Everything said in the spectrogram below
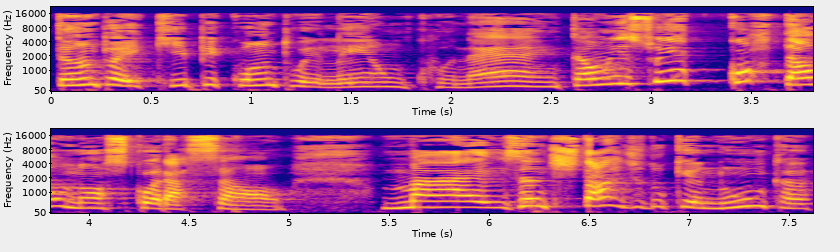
tanto a equipe quanto o elenco, né? Então isso ia cortar o nosso coração. Mas antes tarde do que nunca,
